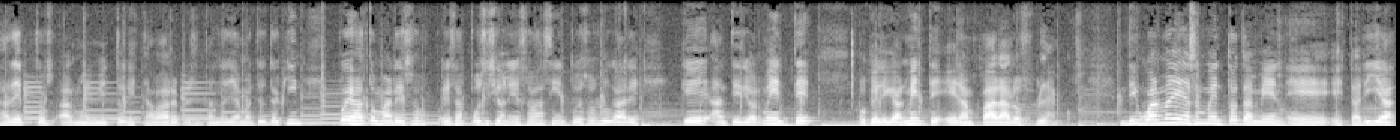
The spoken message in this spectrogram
adeptos al movimiento que estaba representando ya Martin Luther King? Pues a tomar esos, esas posiciones, esos asientos, esos lugares que anteriormente o que legalmente eran para los blancos. De igual manera, en ese momento también eh, estaría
